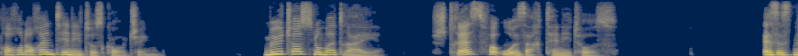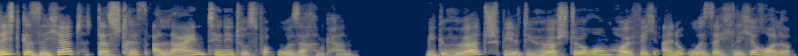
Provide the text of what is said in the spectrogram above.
brauchen auch ein Tinnitus-Coaching. Mythos Nummer 3. Stress verursacht Tinnitus. Es ist nicht gesichert, dass Stress allein Tinnitus verursachen kann. Wie gehört, spielt die Hörstörung häufig eine ursächliche Rolle.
